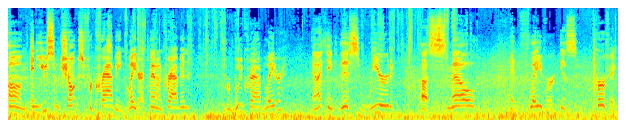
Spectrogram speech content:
um, and use some chunks for crabbing later. I plan on crabbing for blue crab later, and I think this weird uh, smell and flavor is perfect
